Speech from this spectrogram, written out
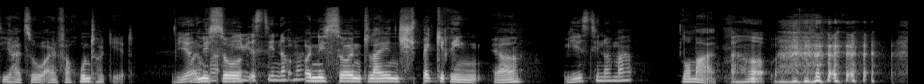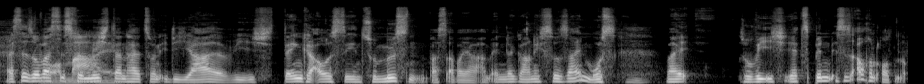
die halt so einfach runtergeht. Wie, Und nicht so, Wie ist die nochmal? und nicht so einen kleinen Speckring, ja. Wie ist die nochmal? Normal. Oh. Weißt du, sowas ist für Normal. mich dann halt so ein Ideal, wie ich denke, aussehen zu müssen, was aber ja am Ende gar nicht so sein muss. Hm. Weil, so wie ich jetzt bin, ist es auch in Ordnung.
